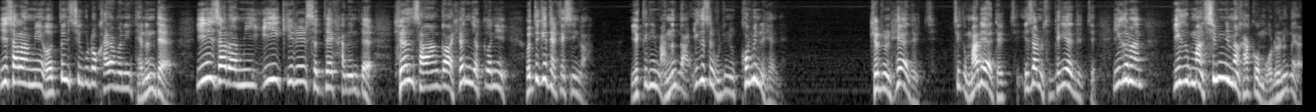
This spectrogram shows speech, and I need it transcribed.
이 사람이 어떤 식으로 가야만이 되는데 이 사람이 이 길을 선택하는데 현 상황과 현 여건이 어떻게 될 것인가? 여건이 맞는가? 이것을 우리는 고민을 해야 돼. 결혼을 해야 될지 지금 말해야 될지 이 사람을 선택해야 될지 이거는 이것만 심리만 갖고 모르는 거야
